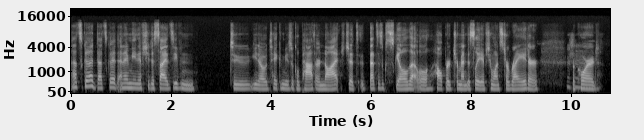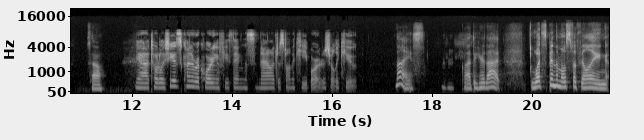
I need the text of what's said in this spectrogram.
That's good. That's good. And I mean, if she decides even to, you know, take a musical path or not, that's a skill that will help her tremendously if she wants to write or Mhm. record. So Yeah, totally. She is kind of recording a few things now just on the keyboard. It's really cute. nice. Mhm. Glad to hear that. What's been the most fulfilling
